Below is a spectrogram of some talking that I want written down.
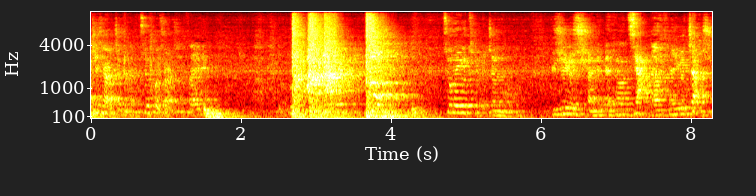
这下这个最后一下进，再一点。作为一个腿的真的，于是这个拳就变成了假的一个战术。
